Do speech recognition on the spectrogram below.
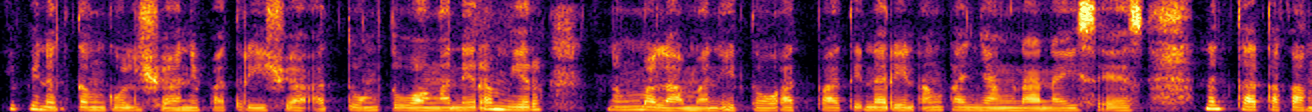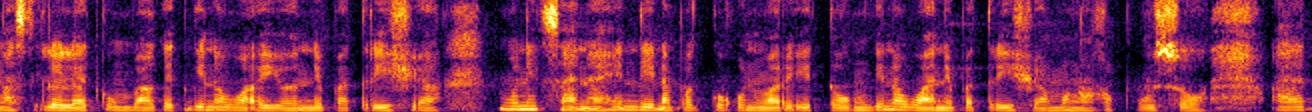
ipinagtanggol siya ni Patricia at tuwang-tuwa nga ni Ramir nang malaman ito at pati na rin ang kanyang nanay Ses. Nagtataka nga si Lilet kung bakit ginawa iyon ni Patricia. Ngunit sana hindi na pagkukunwari itong ginawa ni Patricia mga kapuso. At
